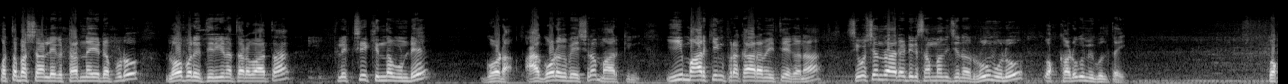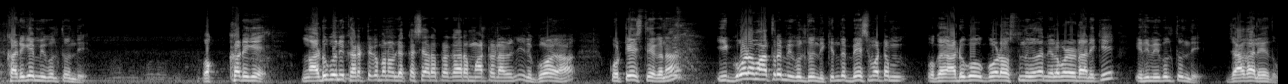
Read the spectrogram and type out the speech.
కొత్త బస్ స్టాండ్లోకి టర్న్ అయ్యేటప్పుడు లోపలికి తిరిగిన తర్వాత ఫ్లెక్సీ కింద ఉండే గోడ. ఆ గోడకు వేసిన మార్కింగ్. ఈ మార్కింగ్ ప్రకారం అయితే గన శివచంద్రారెడ్డికి సంబంధించిన రూములు ఒక్కడుగు మిగులుతాయి. ఒక్కడిగే మిగులుతుంది. ఒక్కడిగే. అడుగుని కరెక్ట్గా మనం లెక్కశార ప్రకారం మాట్లాడాలని ఇది గోడ కొట్టేస్తే గన ఈ గోడ మాత్రం మిగులుతుంది. కింద బేస్ ఒక అడుగు గోడ వస్తుంది కదా నిలబడడానికి ఇది మిగులుతుంది. జాగా లేదు.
